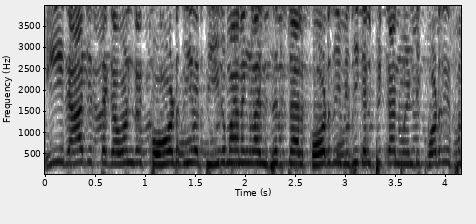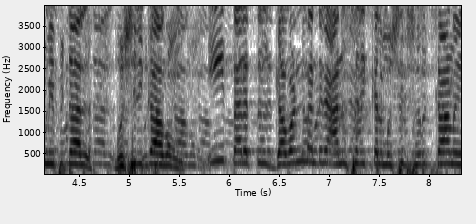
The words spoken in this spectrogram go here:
ഈ രാജ്യത്തെ ഗവൺമെന്റ് കോടതിയിലെ തീരുമാനങ്ങൾ അനുസരിച്ചാൽ കോടതി വിധി കൽപ്പിക്കാൻ വേണ്ടി കോടതിയെ സമീപിച്ചാൽ മുഷരിക്കാകും. ഈ തരത്തിൽ ഗവൺമെന്റിനെ അനുസരിക്കൽ മുഷിർക്കാണ്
